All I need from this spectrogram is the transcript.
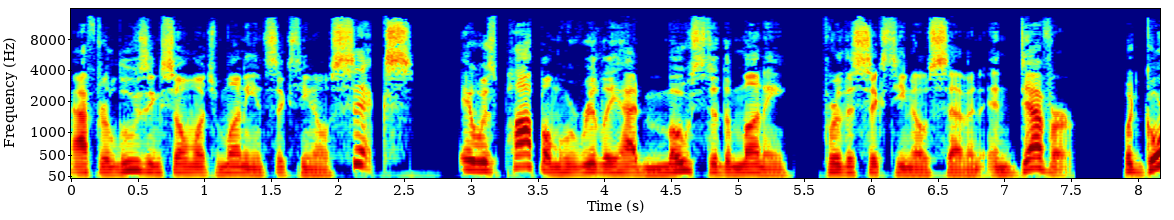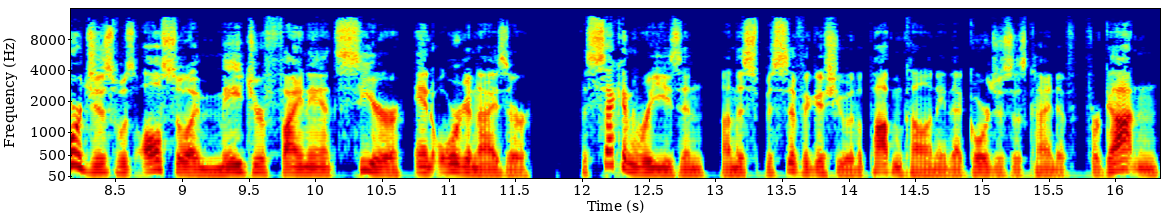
after losing so much money in 1606, it was Popham who really had most of the money for the 1607 endeavor. But Gorges was also a major financier and organizer the second reason on this specific issue of the Popham colony that Gorges is kind of forgotten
